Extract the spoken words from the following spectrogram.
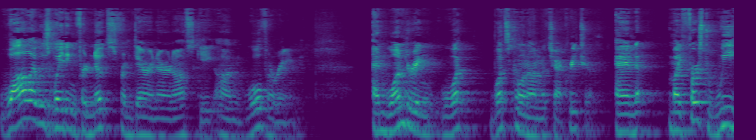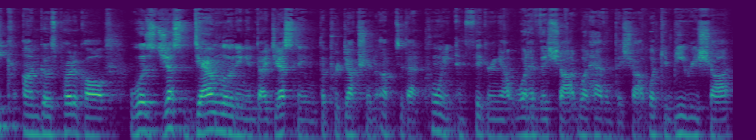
While I was waiting for notes from Darren Aronofsky on Wolverine and wondering what what's going on with Jack Reacher? And my first week on Ghost Protocol was just downloading and digesting the production up to that point and figuring out what have they shot, what haven't they shot, what can be reshot,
